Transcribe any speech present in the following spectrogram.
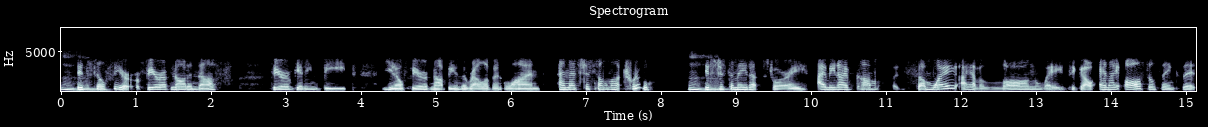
Mm-hmm. It's still fear fear of not enough, fear of getting beat, you know, fear of not being the relevant one. And that's just all not true. Mm-hmm. It's just a made up story. I mean, I've come some way. I have a long way to go. And I also think that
